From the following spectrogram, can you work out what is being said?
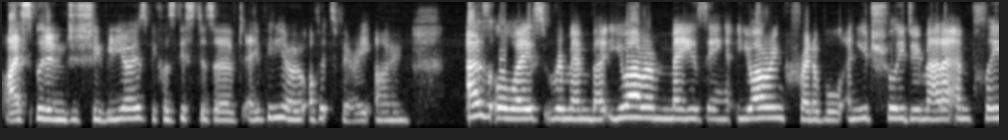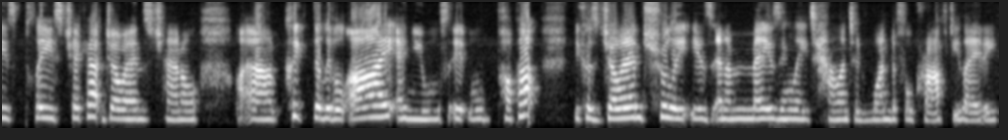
I split it into two videos because this deserved a video of its very own. As always, remember, you are amazing, you are incredible, and you truly do matter. And please, please check out Joanne's channel. Um, click the little eye and you will it will pop up because Joanne truly is an amazingly talented, wonderful, crafty lady.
